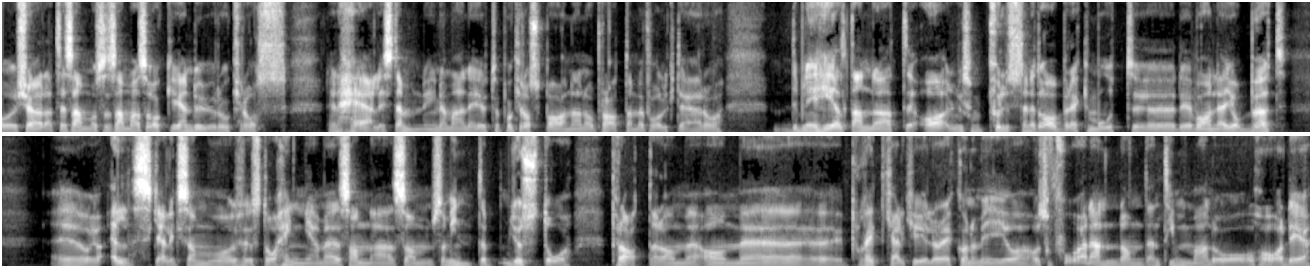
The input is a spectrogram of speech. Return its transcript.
och köra tillsammans. Och samma sak i enduro och cross. Det är en härlig stämning när man är ute på crossbanan och pratar med folk där. Och det blir helt annat, liksom fullständigt avbräck mot eh, det vanliga jobbet. Eh, och jag älskar liksom att stå och hänga med sådana som, som inte just då pratar om, om eh, projektkalkyler och ekonomi. Och, och så får jag den, den, den timman då och ha det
